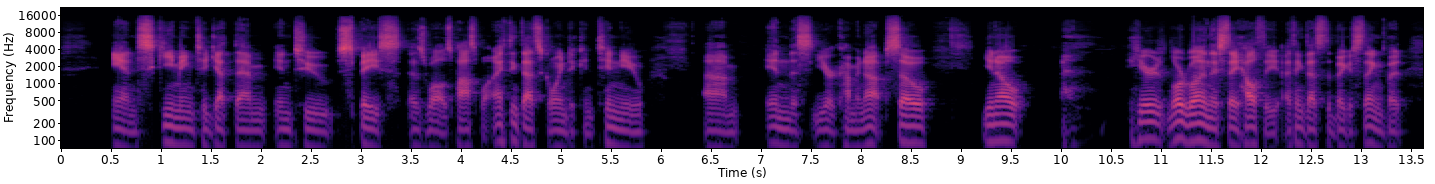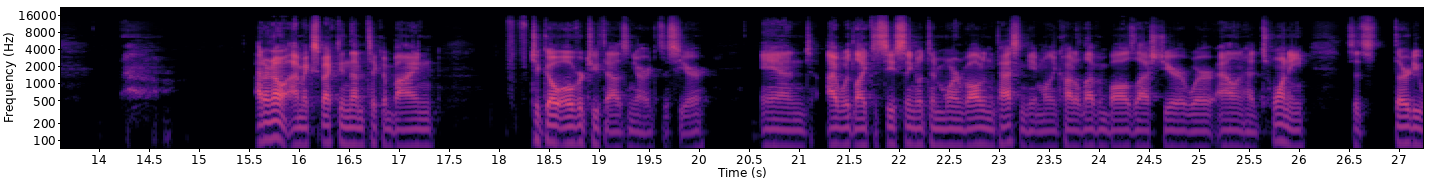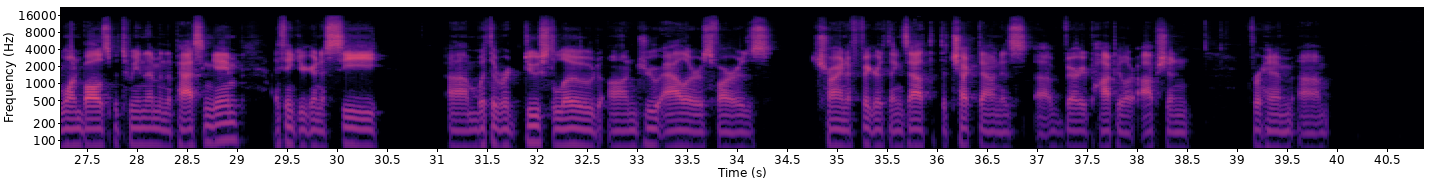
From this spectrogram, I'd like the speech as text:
and scheming to get them into space as well as possible. And I think that's going to continue um, in this year coming up. So, you know, here, Lord willing, they stay healthy. I think that's the biggest thing. But I don't know. I'm expecting them to combine to go over 2,000 yards this year. And I would like to see Singleton more involved in the passing game. Only caught 11 balls last year, where Allen had 20. So it's 31 balls between them in the passing game. I think you're going to see um, with a reduced load on Drew Allar as far as trying to figure things out that the check down is a very popular option for him. Um,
